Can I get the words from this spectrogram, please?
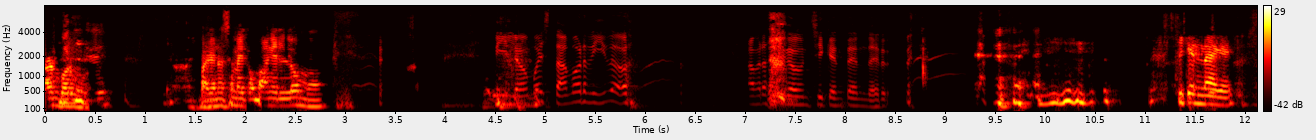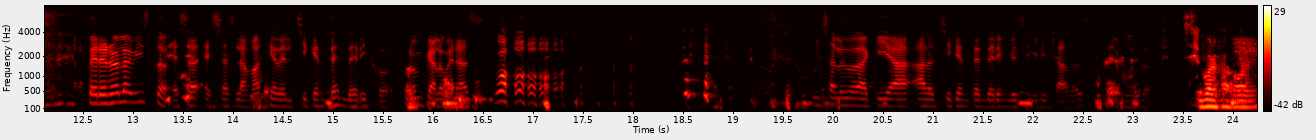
Ah, para que no se me coman el lomo. Mi lomo está mordido. Habrá sido un chicken tender. Chicken nugget. Pero no lo he visto. Esa, esa es la magia del chicken tender, hijo. Nunca lo verás. Un saludo de aquí a, a los chicken tender invisibilizados del mundo. Sí, por favor.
